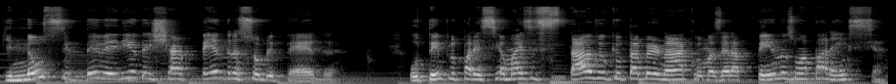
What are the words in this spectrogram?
que não se deveria deixar pedra sobre pedra. O templo parecia mais estável que o tabernáculo, mas era apenas uma aparência.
